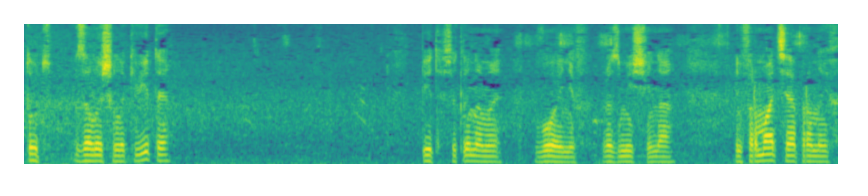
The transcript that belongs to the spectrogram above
Тут залишили квіти під світлинами воїнів розміщена інформація про них.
